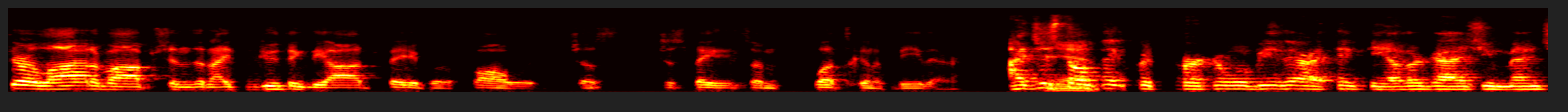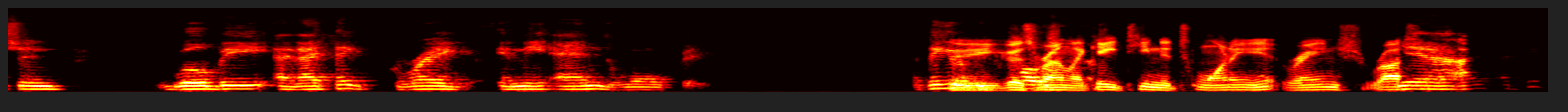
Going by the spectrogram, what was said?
there are a lot of options, and I do think the odds favor forward just just based on what's going to be there. I just Yeah. don't think Peterka will be there. I think the other guys you mentioned will be, and I think Greig in the end won't be. I think So it'll be he goes close. around like 18 to 20 range, Russ. Yeah, I, I think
